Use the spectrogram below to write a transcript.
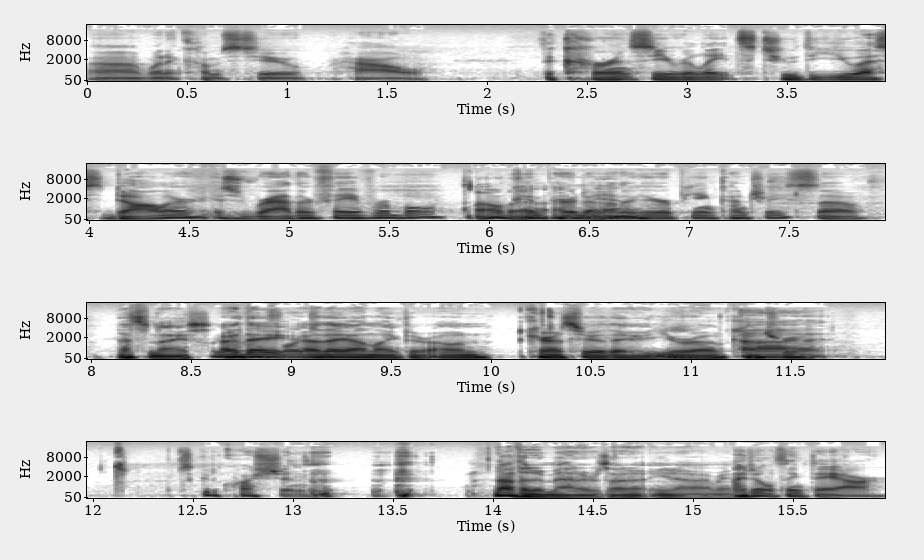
uh, when it comes to how the currency relates to the U.S. dollar is rather favorable Oh, that- compared to yeah. other European countries. So, That's nice. We're they are they on like their own currency? Or are they a euro country? uh, it's a good question. Not that it matters. I don't. You know. I mean. I don't think they are.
